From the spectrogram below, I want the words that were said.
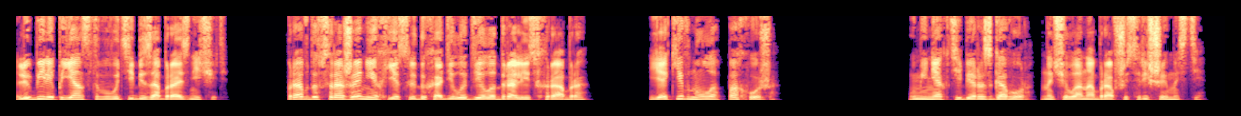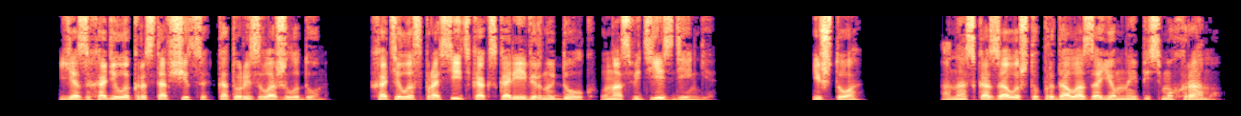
любили пьянствовать и безобразничать. Правда, в сражениях, если доходило дело, дрались храбро. Я кивнула, похоже. «У меня к тебе разговор», — начала, набравшись решимости. Я заходила к ростовщице, которой заложила дом. Хотела спросить, как скорее вернуть долг, у нас ведь есть деньги. И что? Она сказала, что продала заемное письмо храму.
